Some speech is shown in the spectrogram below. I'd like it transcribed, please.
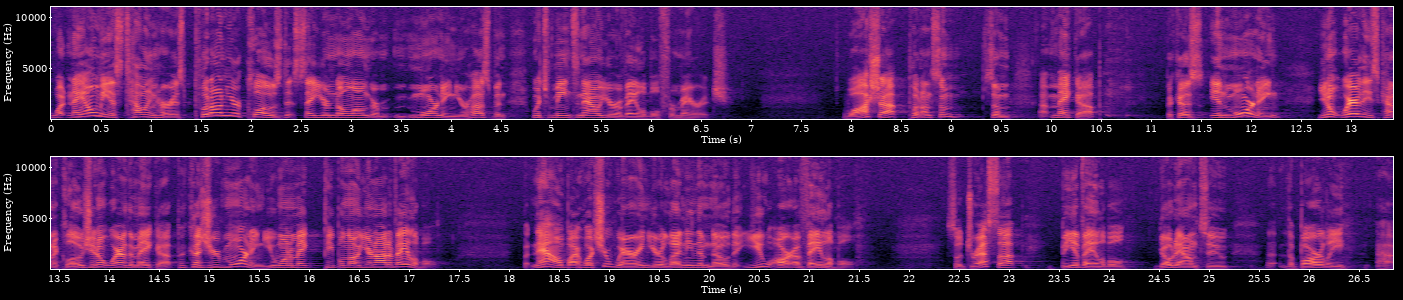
what Naomi is telling her is put on your clothes that say you're no longer mourning your husband, which means now you're available for marriage. Wash up, put on some, some uh, makeup, because in mourning, you don't wear these kind of clothes, you don't wear the makeup because you're mourning. You want to make people know you're not available. But now, by what you're wearing, you're letting them know that you are available. So dress up, be available, go down to the barley uh,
